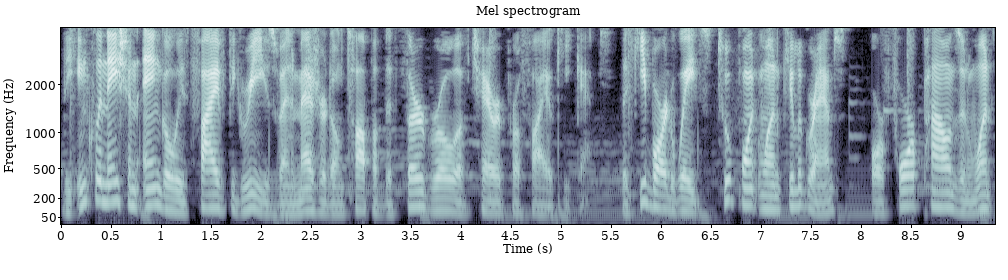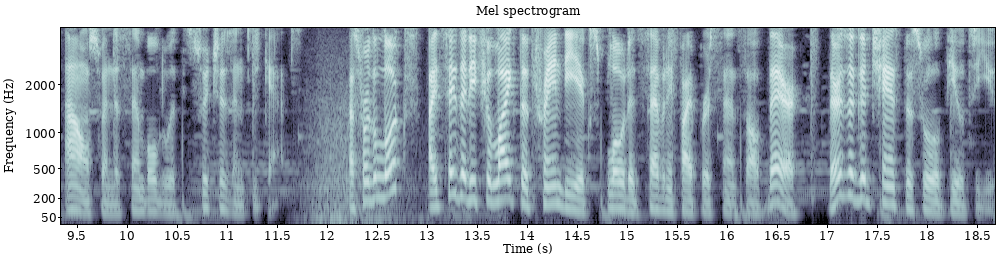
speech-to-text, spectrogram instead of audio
The inclination angle is 5 degrees when measured on top of the third row of cherry profile keycaps. The keyboard weighs 2.1 kilograms, or 4 pounds and 1 ounce when assembled with switches and keycaps. As for the looks, I'd say that if you like the trendy exploded 75% out there, there's a good chance this will appeal to you.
